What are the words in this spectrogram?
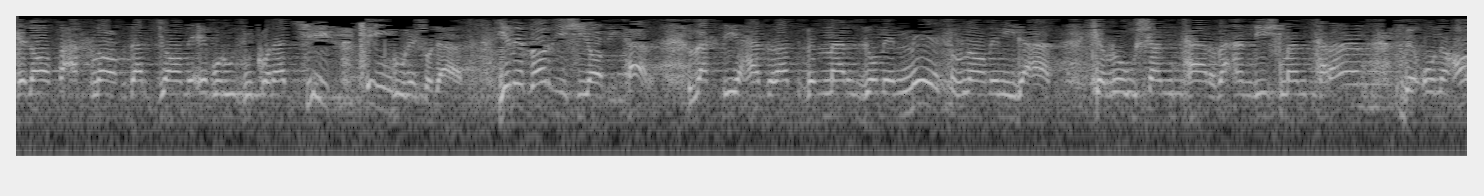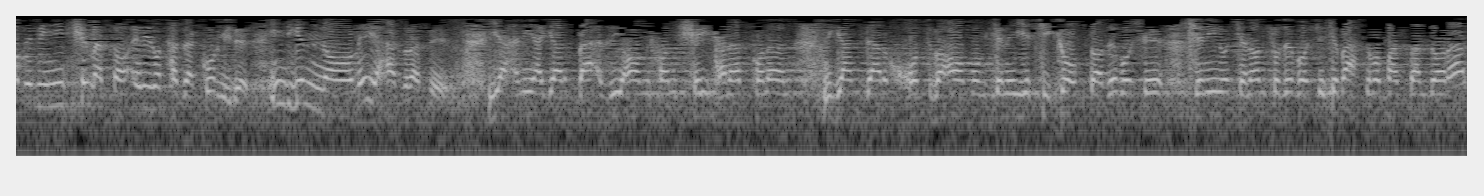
خلاف اخلاق در جامعه بروز می‌کند چیست که این گونه شده است؟ یه مقدار ریشیابی تر. وقتی حضرت به مردم مصر نامه می‌دهد که روشنتر و اندیشمندترن به اونها ببینید چه مسائلی رو تذکر میده. این دیگه نامه حضرته. یعنی اگر بعضی ها می‌خوان شیطنت کنن میگن در خطبه ها ممکنه یه تیکه افتاده باشه چنین و چنان شده باشه که بحث مفصل دارد.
